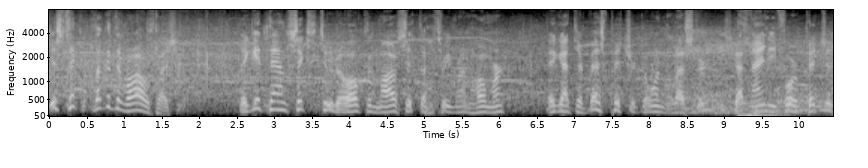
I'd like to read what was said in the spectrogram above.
Just take, look at the Royals last year. They get down 6-2 to Oakland. Moss hit the three-run homer. They got their best pitcher going, Lester. He's got 94 pitches,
